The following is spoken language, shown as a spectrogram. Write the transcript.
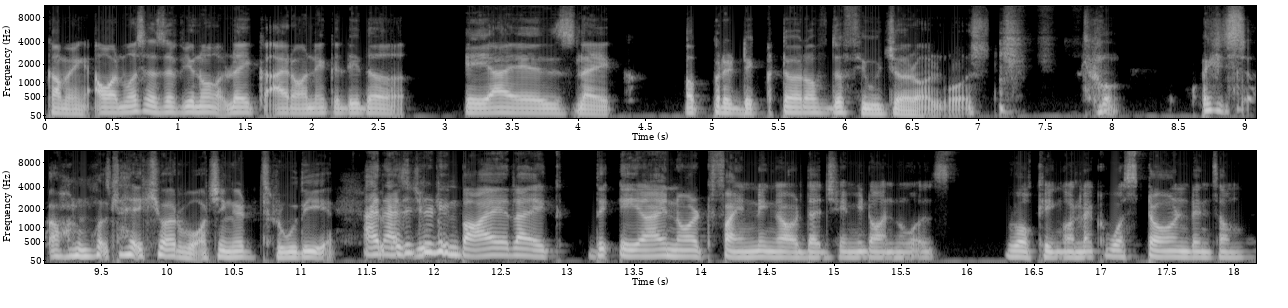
coming. Almost as if you know like ironically the ai is like a predictor of the future almost. So it's almost like you're watching it through the And I Because you didn't buy like the AI not finding out that Jamie Dornan was working or like was turned in some way.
